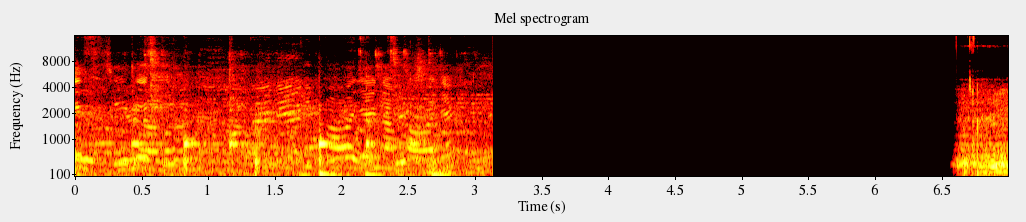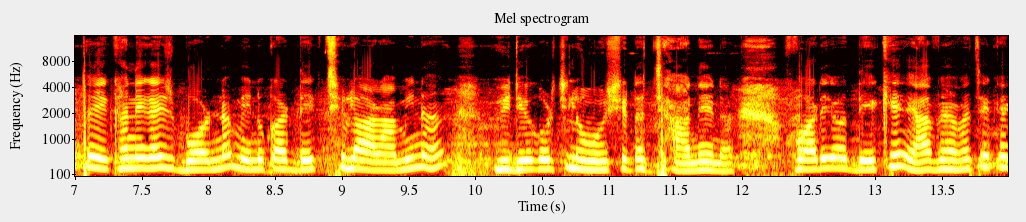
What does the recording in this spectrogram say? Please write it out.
এসছি, দেখি। তো এখানে গাইস বর না মেনু কার্ড দেখছিলো আর আমি না ভিডিও করছিলাম, ও সেটা জানে না। পরে ও দেখে হাবে হাবা চেখে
